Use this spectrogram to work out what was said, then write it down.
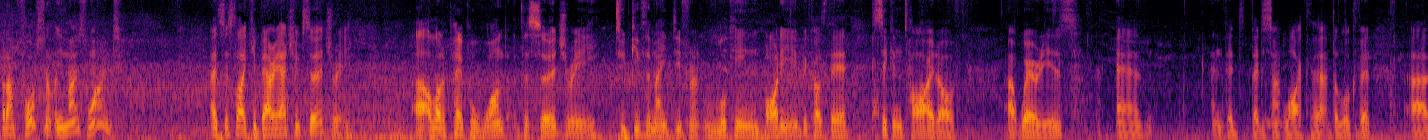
But unfortunately, most won't. It's just like your bariatric surgery. Uh, a lot of people want the surgery to give them a different looking body because they're sick and tired of uh, where it is and and they, they just don't like the, the look of it. Uh,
